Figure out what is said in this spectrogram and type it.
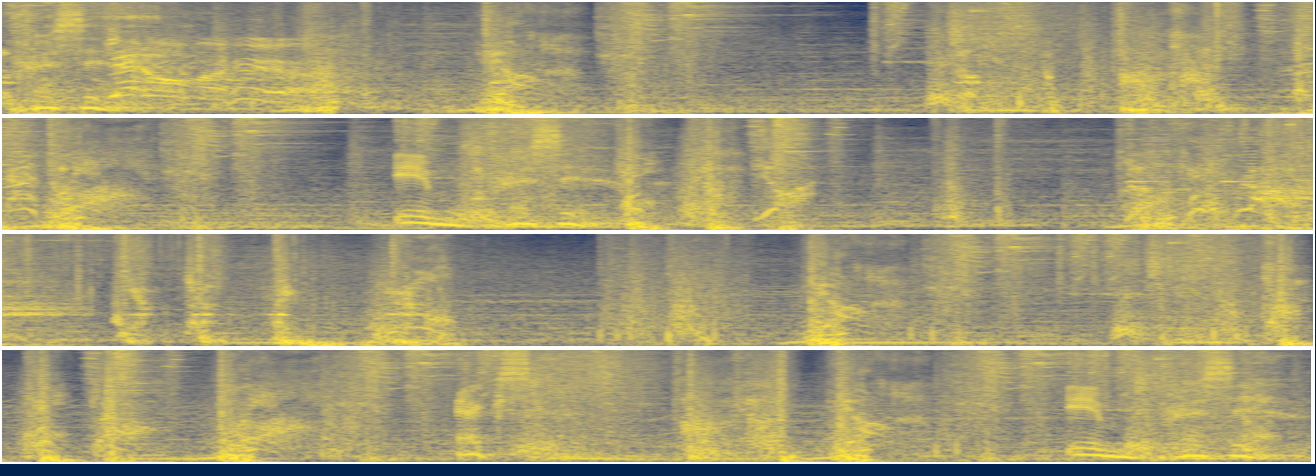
Impressive. Get over here! Impressive. Excellent. Impressive.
